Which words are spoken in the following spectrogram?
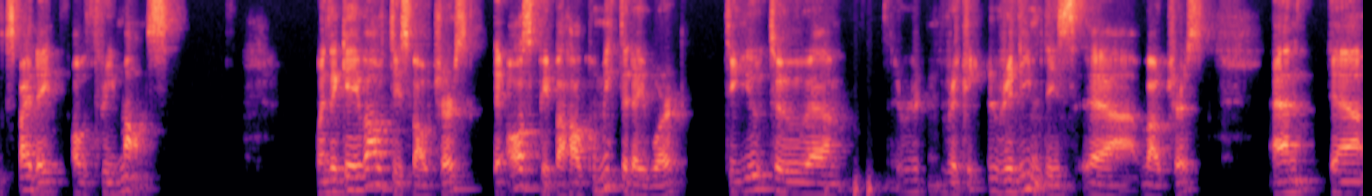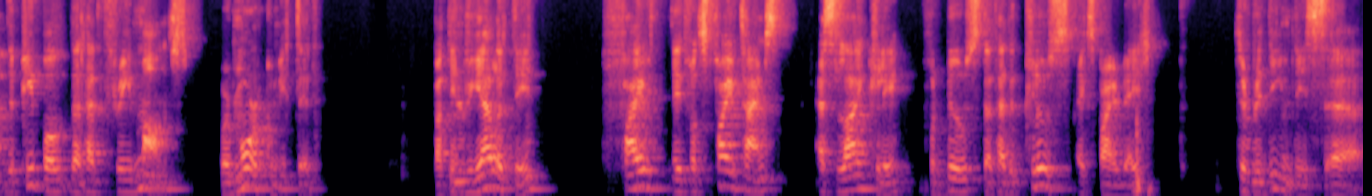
expired date of three months. When they gave out these vouchers, they asked people how committed they were to you to um, re redeem these uh, vouchers. And uh, the people that had three months were more committed. But in reality, five, it was five times as likely for those that had a close expiry date to redeem these uh,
